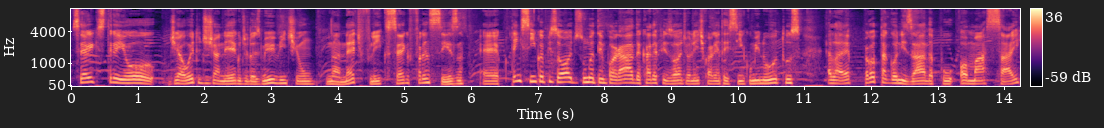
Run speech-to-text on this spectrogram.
série que estreou dia 8 de janeiro de 2021 na Netflix, série francesa. É, tem cinco episódios, uma temporada, cada episódio ali de 45 minutos. Ela é protagonizada por Omar Sy,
